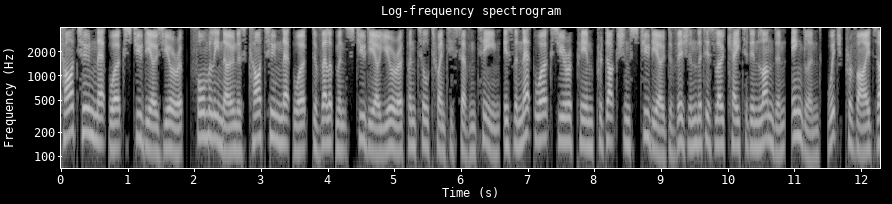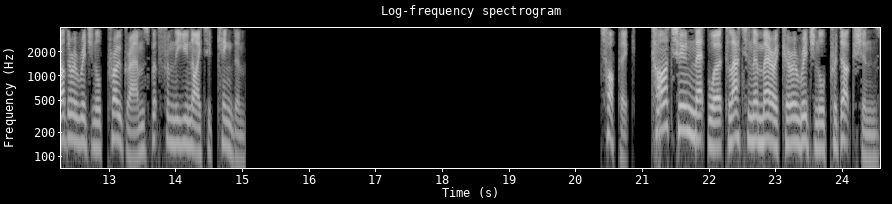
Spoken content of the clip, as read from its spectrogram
Cartoon Network Studios Europe formerly known as Cartoon Network Development Studio Europe until 2017 is the network's European production studio division that is located in London, England, which provides other original programs but from the United Kingdom. Topic. Cartoon Network Latin America Original Productions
